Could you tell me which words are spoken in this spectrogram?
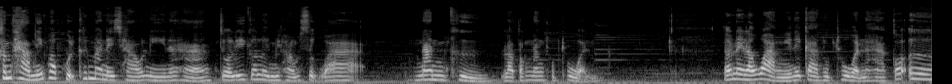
คำถามนี้พอผุดขึ้นมาในเช้านี้นะคะโจลี่ก็เลยมีความรู้สึกว่านั่นคือเราต้องนั่งทบทวน แล้วในระหว่างนี้ในการทบทวนนะคะ ก็เออ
